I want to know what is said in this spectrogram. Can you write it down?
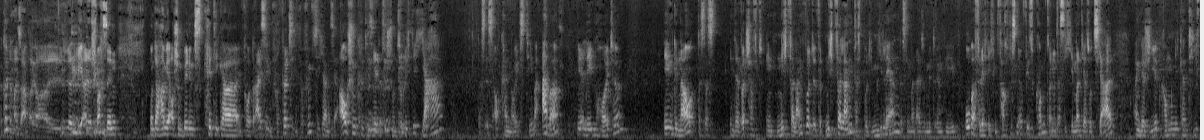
Da könnte man sagen, oh ja, das ist eh alles Schwachsinn. Und da haben ja auch schon Bildungskritiker vor 30, vor 40 und vor 50 Jahren das ja auch schon kritisiert, das ist schon so richtig. Ja, das ist auch kein neues Thema, aber wir erleben heute eben genau, dass das in der Wirtschaft eben nicht verlangt wird. Wird nicht verlangt, dass Bulimie lernen, dass jemand also mit irgendwie oberflächlichem Fachwissen irgendwie so kommt, sondern dass sich jemand ja sozial engagiert, kommunikativ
